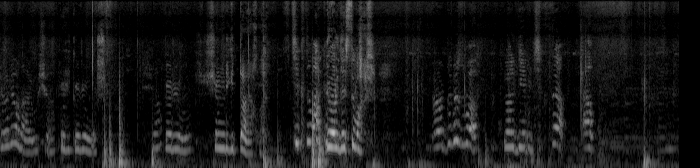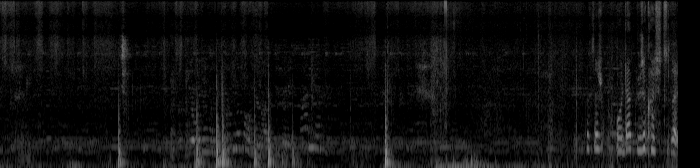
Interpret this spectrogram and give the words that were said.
Görüyorlar mı şu an? Eh, Görüyorlar. Şu an. Görüyorlar. Şimdi gitti ayaklar. Çıktı bak. Gölgesi var. Gördünüz mü? Gölgeye bir çıktı. Al. Arkadaşlar oynak yüzü kaçtılar.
